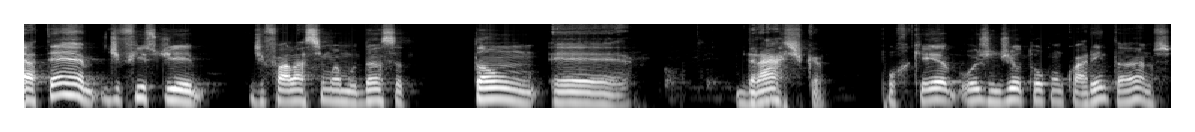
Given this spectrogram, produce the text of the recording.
até difícil de, de falar assim uma mudança tão é, drástica, porque hoje em dia eu estou com 40 anos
